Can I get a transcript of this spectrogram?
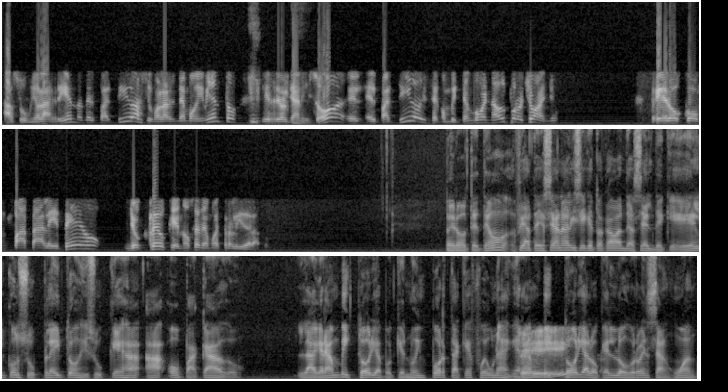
asumió las riendas del partido, asumió las riendas del movimiento y reorganizó el, el partido y se convirtió en gobernador por ocho años. Pero con pataleteo yo creo que no se demuestra liderato. Pero te tengo, fíjate, ese análisis que tú acabas de hacer de que él con sus pleitos y sus quejas ha opacado la gran victoria, porque no importa que fue una gran victoria lo que él logró en San Juan,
